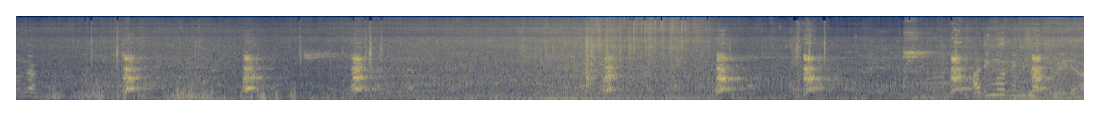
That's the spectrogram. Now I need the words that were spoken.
ಮುಂದೆ ಹದಿಮೂರು ನಿಮಿಷ ವಿಡಿಯೋ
